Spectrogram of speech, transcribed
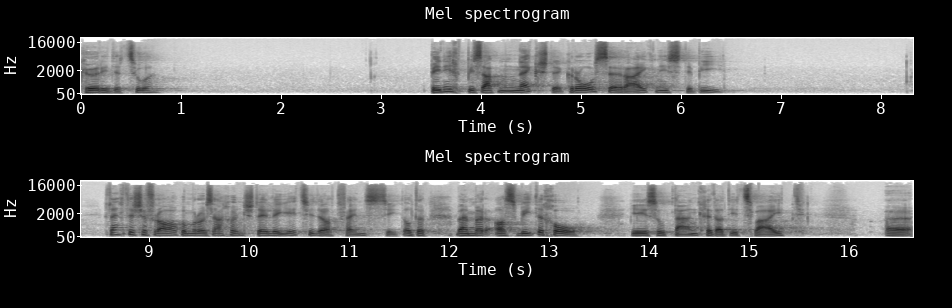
Gehöre ich dazu? Bin ich bis am nächsten grossen Ereignis dabei? Ich denke, das ist eine Frage, die wir uns auch stellen jetzt in der Adventszeit. Oder wenn wir als Wiederkommen Jesu denken, an die zweite äh,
